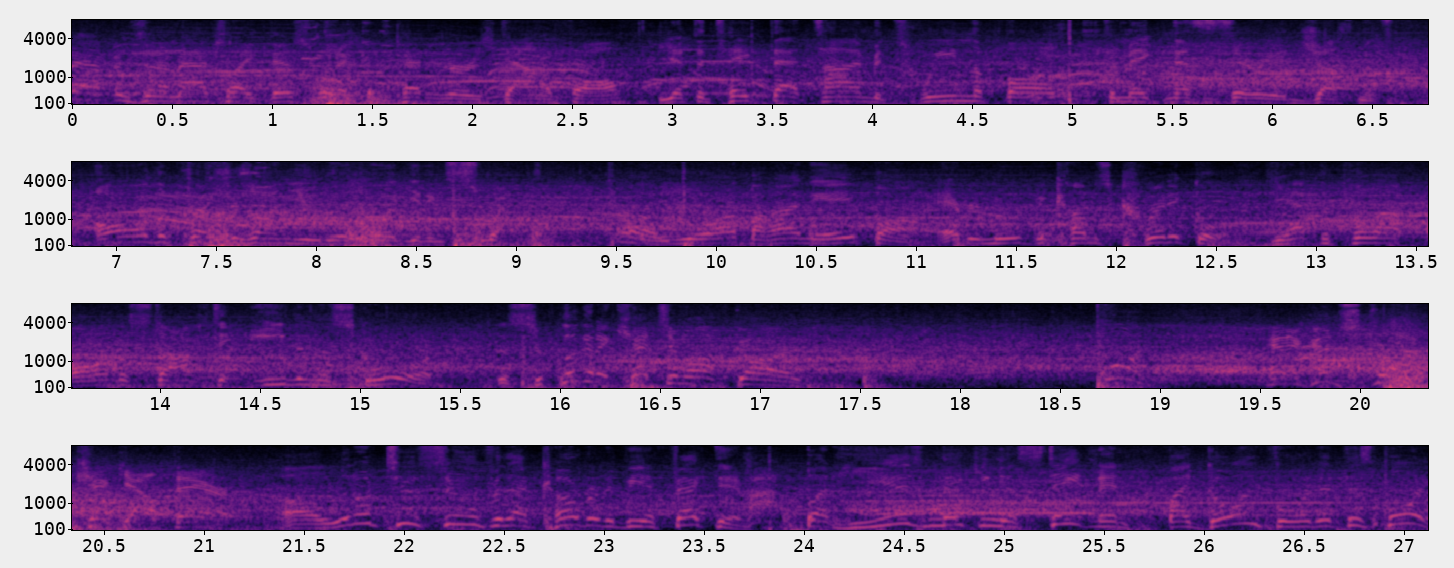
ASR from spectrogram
what happens in a match like this when a competitor is down a fall? You have to take that time between the falls to make necessary adjustments. All the pressure's on you to avoid getting swept. Oh, you are behind the eight ball. Every move becomes critical. You have to pull out all the stops to even the score. The super Look at it catch him off guard. And a good strong kick out there. A little too soon for that cover to be effective, but he is making a statement by going for it at this point.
